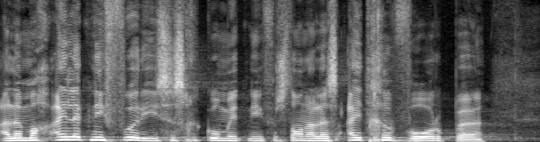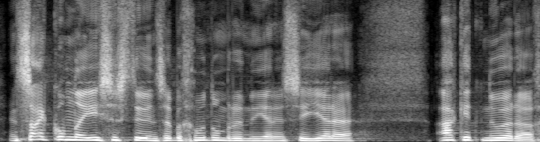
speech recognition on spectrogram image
hulle mag eintlik nie voor Jesus gekom het nie. Verstaan, hulle is uitgeworpe. En sy kom na Jesus toe en sy begin met hom redeneer en sê: "Here, ek het nodig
